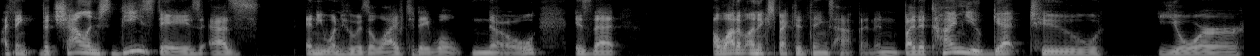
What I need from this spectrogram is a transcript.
i think the challenge these days as anyone who is alive today will know is that a lot of unexpected things happen. And by the time you get to your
